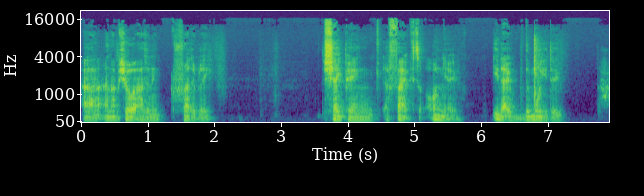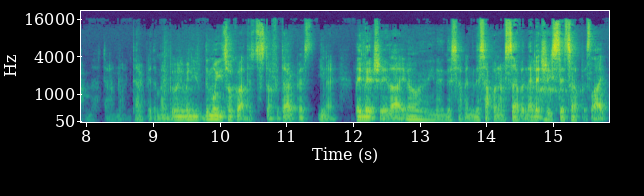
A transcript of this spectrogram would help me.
uh, and I'm sure it has an incredibly shaping effect on you. You know, the more you do, I'm not in therapy at the moment, but when, when you the more you talk about this stuff with therapists, you know, they literally like, oh, you know, this happened, and this happened when I was seven. They literally sit up. It's like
